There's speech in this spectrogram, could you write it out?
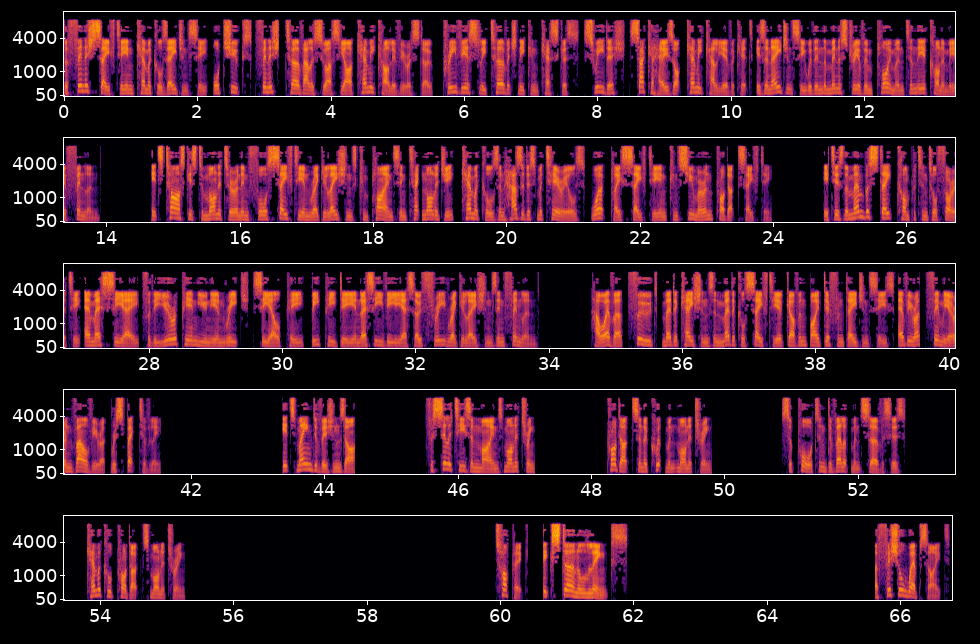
The Finnish Safety and Chemicals Agency, or Tukes Finnish, Turvallisuusja kemikaalivirasto, previously Turvatekniikan Keskus, Swedish, och kemikalieverket is an agency within the Ministry of Employment and the Economy of Finland. Its task is to monitor and enforce safety and regulations compliance in technology, chemicals and hazardous materials, workplace safety and consumer and product safety. It is the member state competent authority (MSCA) for the European Union REACH, CLP, BPD and SEVESO 3 regulations in Finland. However, food, medications and medical safety are governed by different agencies Evira, Fimea and Valvira, respectively. Its main divisions are Facilities and Mines Monitoring Products and Equipment Monitoring Support and Development Services Chemical products monitoring Topic: External links. Official website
